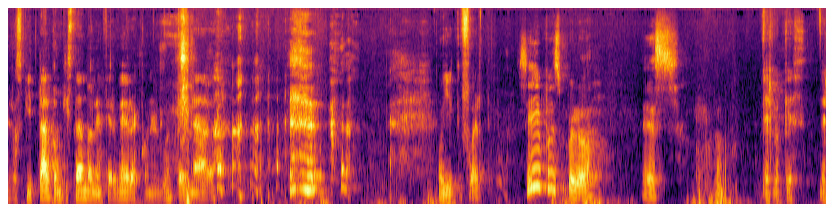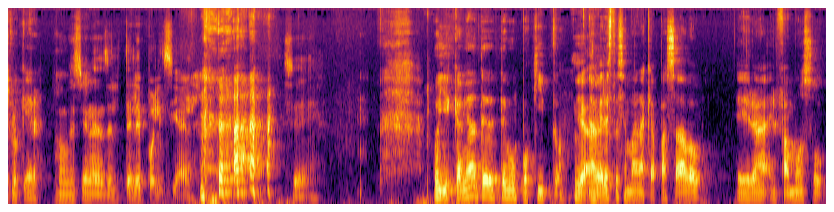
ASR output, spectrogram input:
el hospital, conquistando a la enfermera con el buen peinado. Oye, qué fuerte. Sí, pues, pero es Es lo que es, es lo que era. confesiones del telepolicial. Sí. Oye, cambiándote de tema un poquito. A ver, esta semana que ha pasado era el famoso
